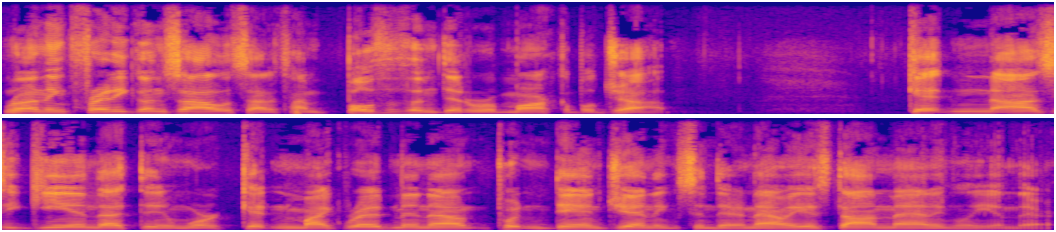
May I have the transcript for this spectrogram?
Running Fredi Gonzalez out of town. Both of them did a remarkable job. Getting Ozzie Guillen, that didn't work. Getting Mike Redmond out, and putting Dan Jennings in there. Now he has Don Mattingly in there.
